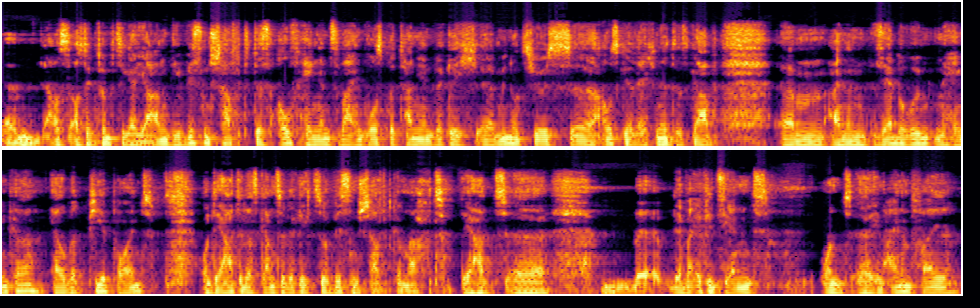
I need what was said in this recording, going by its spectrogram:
ähm aus, aus den 50er Jahren. Die Wissenschaft des Aufhängens war in Großbritannien wirklich äh, minutiös äh, ausgerechnet. Es gab ähm, einen sehr berühmten Henker, Albert Pierpoint, und der hatte das Ganze wirklich zur Wissenschaft gemacht. Der hat, äh, der war effizient und äh, in einem Fall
